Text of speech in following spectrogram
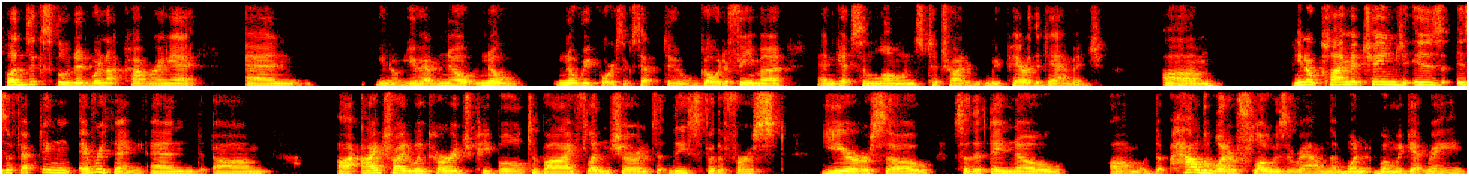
flood's excluded, we're not covering it. And you know, you have no no no recourse except to go to FEMA and get some loans to try to repair the damage. Um, you know, climate change is is affecting everything. And um, I, I try to encourage people to buy flood insurance at least for the first year or so so that they know um, the, how the water flows around them when when we get rain.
